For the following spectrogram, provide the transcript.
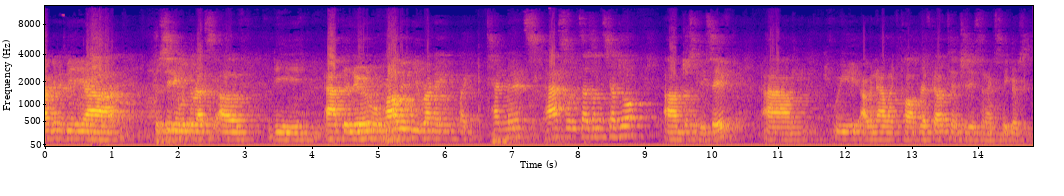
now going to be uh, proceeding with the rest of the afternoon. We'll probably be running like 10 minutes past what it says on the schedule, um, just to be safe. Um, we, I would now like to call up Rivka to introduce the next speakers.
